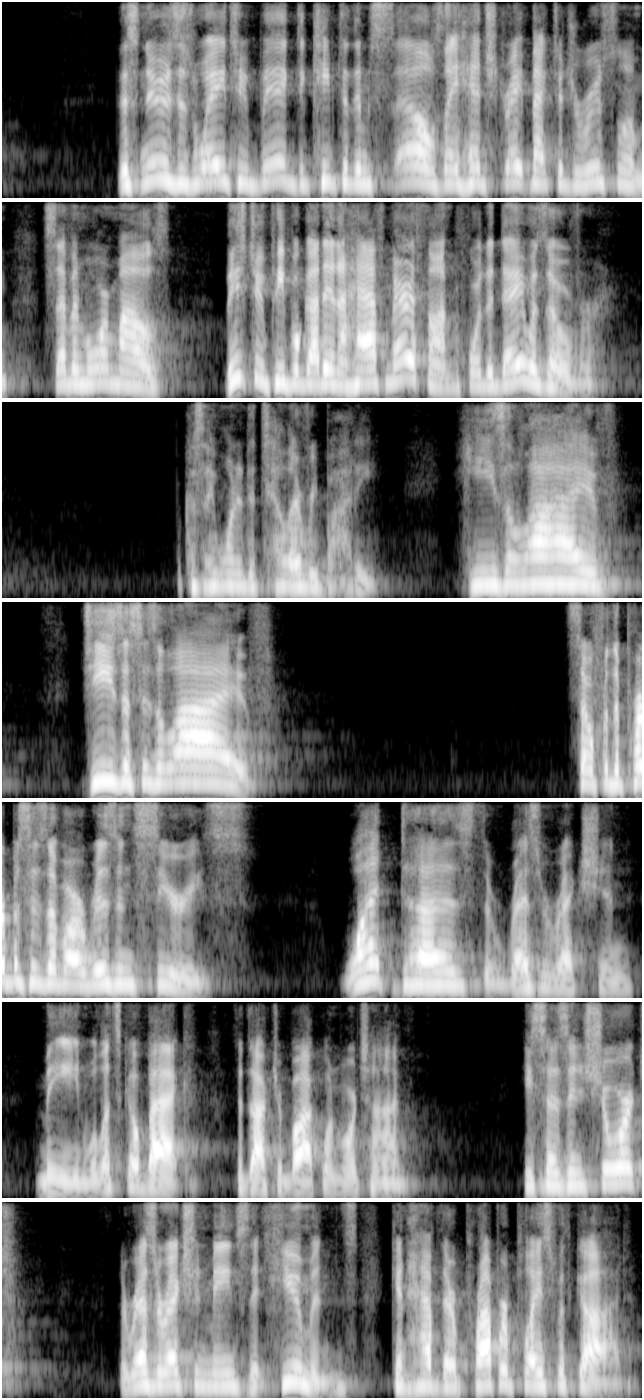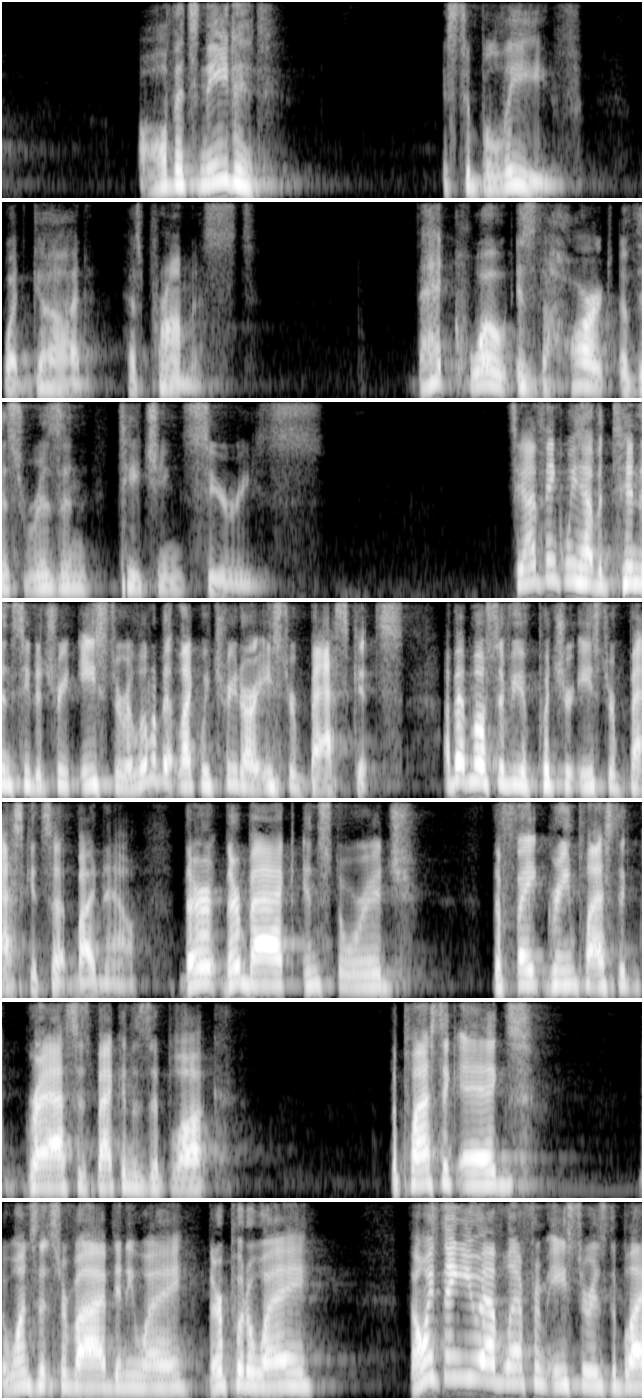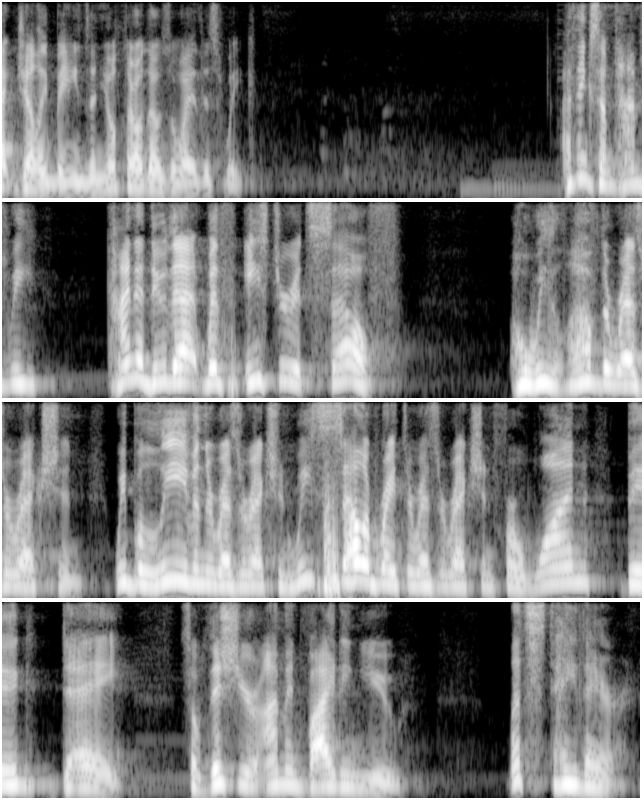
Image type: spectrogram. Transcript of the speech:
This news is way too big to keep to themselves. They head straight back to Jerusalem, seven more miles. These two people got in a half marathon before the day was over because they wanted to tell everybody He's alive. Jesus is alive. So, for the purposes of our Risen series, what does the resurrection mean? Well, let's go back to Dr. Bock one more time. He says, in short, the resurrection means that humans can have their proper place with God. All that's needed is to believe what God has promised. That quote is the heart of this risen teaching series. See, I think we have a tendency to treat Easter a little bit like we treat our Easter baskets. I bet most of you have put your Easter baskets up by now. They're, they're back in storage. The fake green plastic grass is back in the Ziploc. The plastic eggs, the ones that survived anyway, they're put away. The only thing you have left from Easter is the black jelly beans, and you'll throw those away this week. I think sometimes we kind of do that with Easter itself. Oh, we love the resurrection. We believe in the resurrection. We celebrate the resurrection for one big day. So this year, I'm inviting you. Let's stay there.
